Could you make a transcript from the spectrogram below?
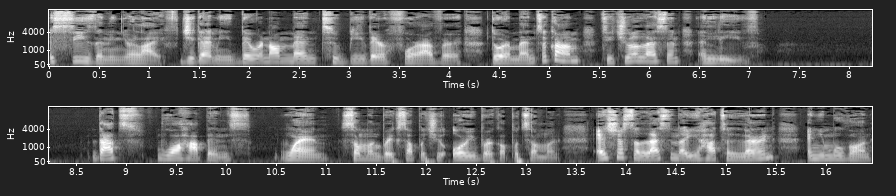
a season in your life. Do you get me? They were not meant to be there forever. They were meant to come, teach you a lesson, and leave. That's what happens when someone breaks up with you or you break up with someone. It's just a lesson that you had to learn and you move on.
